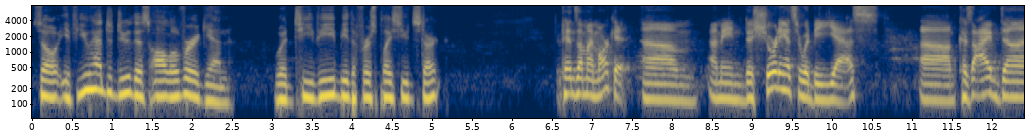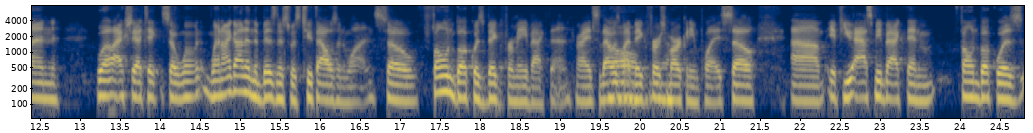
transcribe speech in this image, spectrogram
So if you had to do this all over again, would TV be the first place you'd start? Depends on my market. Um, I mean, the short answer would be yes, because um, I've done. Well, actually, I take so when when I got in the business was 2001. So phone book was big for me back then, right? So that was oh, my big first yeah. marketing play. So um, if you asked me back then, phone book was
